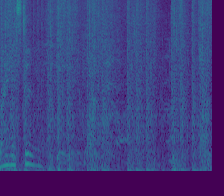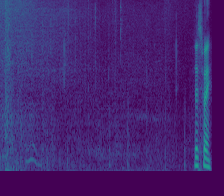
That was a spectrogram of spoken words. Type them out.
Minus two. This way.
